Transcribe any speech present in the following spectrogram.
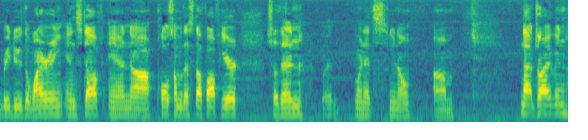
redo the wiring and stuff and uh, pull some of the stuff off here. So then when, it's you know um, not driving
